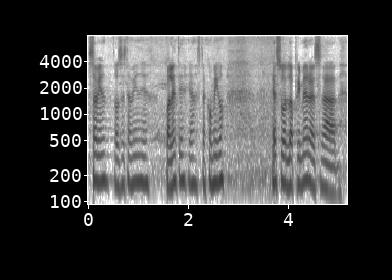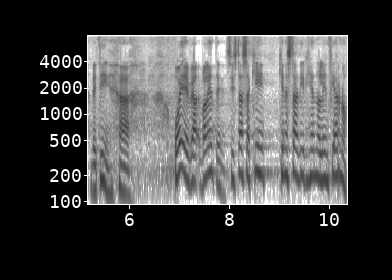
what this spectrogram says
¿Está bien? ¿Todos está bien? ¿Valente? ¿Ya está conmigo? Eso, la primera es de ti. Ah, oye, Valente, si estás aquí, ¿quién está dirigiendo el infierno?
